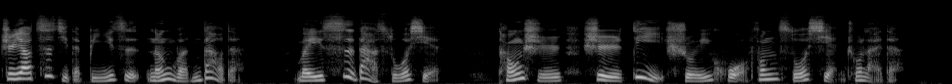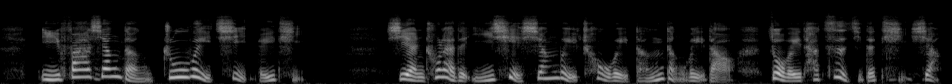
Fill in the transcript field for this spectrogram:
只要自己的鼻子能闻到的，为四大所显。同时是地、水、火、风所显出来的，以发香等诸味气为体，显出来的一切香味、臭味等等味道，作为他自己的体相，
